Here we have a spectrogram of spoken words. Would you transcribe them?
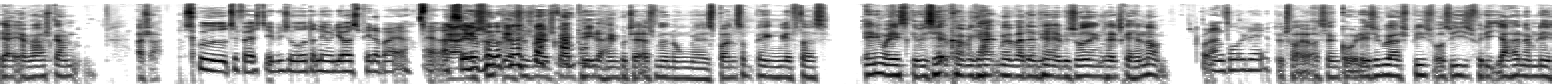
ja, jeg vil også gerne... Altså, Skud ud til første episode, der nævnte jeg også Peter Beyer. Er jeg ret ja, sikker jeg, synes, på. jeg synes faktisk godt, Peter han kunne tage os med nogle øh, sponsorpenge efter os. Anyway, skal vi se at komme i gang med, hvad den her episode egentlig skal handle om? det var en god idé. Det tror jeg også er en god idé. Så kan vi også spise vores is, fordi jeg har nemlig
